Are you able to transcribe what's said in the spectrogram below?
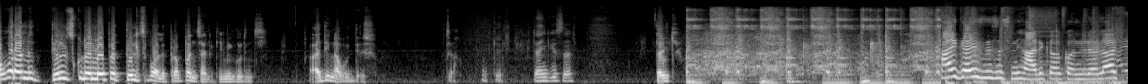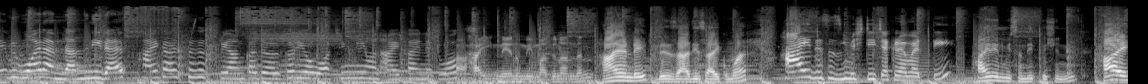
ఎవరని తెలుసుకునే లోపే తెలిసిపోవాలి ప్రపంచానికి మీ గురించి అది నా ఉద్దేశం okay thank you sir thank you Hi guys, this is Niharika Konirala. Hi everyone, I'm Nandini Rai. Hi guys, this is Priyanka Jalkar. You're watching me on iFi Network. Hi నేను మీ మధునందన్ హాయ్ అండి this is Aadi Sai Kumar Hi, this is Mishti Chakravarti. Hi నేను మీ Sundeep Kishan hi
